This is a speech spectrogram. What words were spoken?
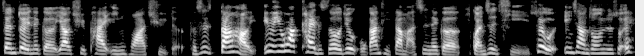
针对那个要去拍樱花去的，可是刚好因为樱花开的时候，就我刚刚提到嘛，是那个管制期，所以我印象中就是说，哎，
